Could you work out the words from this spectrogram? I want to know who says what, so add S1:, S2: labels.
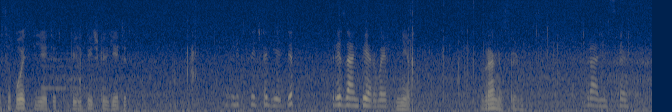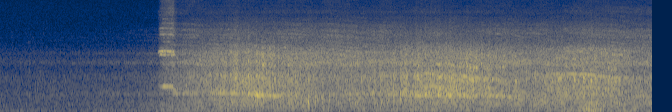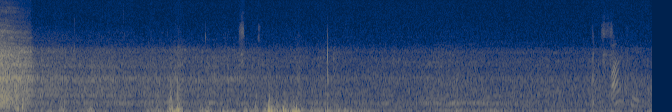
S1: Алиса, поезд едет,
S2: электричка едет. Электричка ездит. Рязань первый.
S1: Нет. Раменская.
S2: Раменская. Банки.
